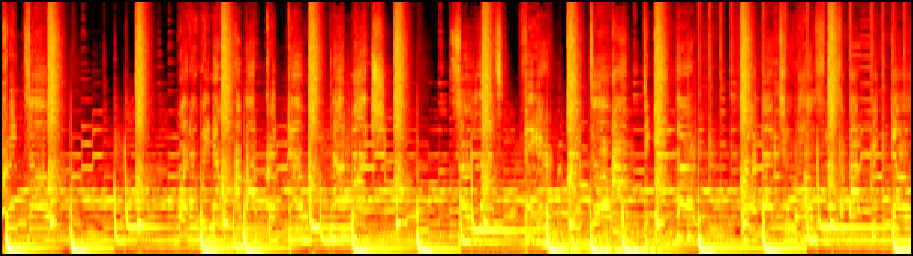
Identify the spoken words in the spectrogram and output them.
Crypto. What do we know about crypto? Not much. So let's figure crypto out together. One of the two hosts knows about crypto.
